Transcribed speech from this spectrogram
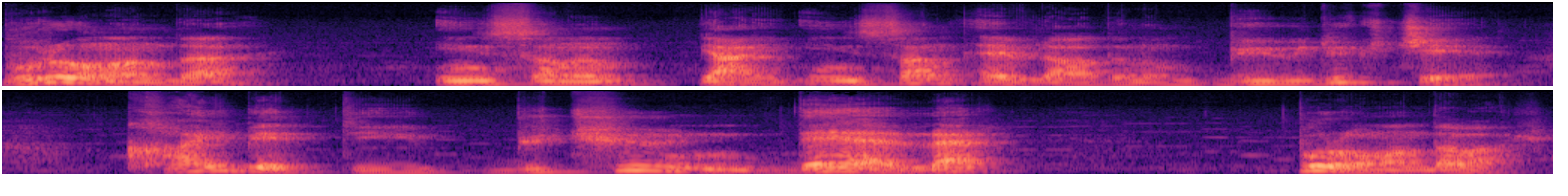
Bu romanda insanın yani insan evladının büyüdükçe kaybettiği bütün değerler bu romanda var.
